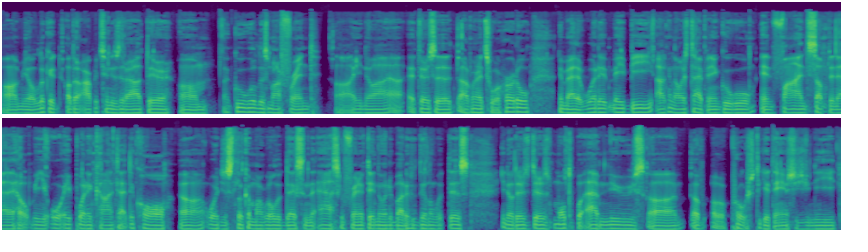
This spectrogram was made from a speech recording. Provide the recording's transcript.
Um, you know, look at other opportunities that are out there. Um, like Google is my friend. Uh, you know, I, if there's a, I run into a hurdle, no matter what it may be, I can always type it in Google and find something that'll help me or a point of contact to call, uh, or just look at my Rolodex and ask a friend if they know anybody who's dealing with this. You know, there's, there's multiple avenues, uh, of, of approach to get the answers you need.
